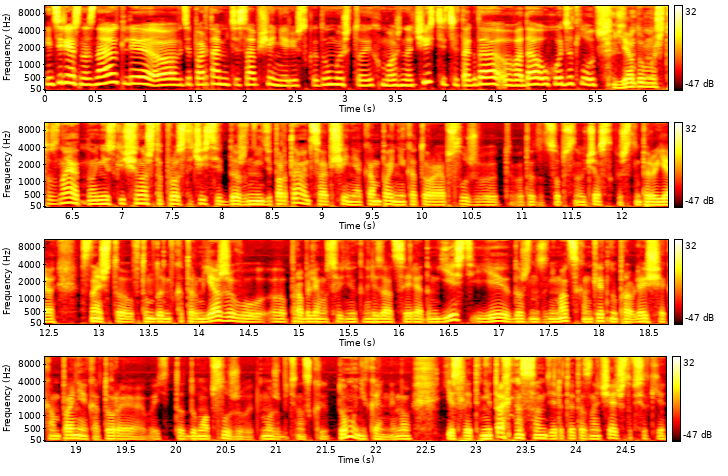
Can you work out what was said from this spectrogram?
Интересно, знают ли э, в департаменте сообщений Рижской думы, что их можно чистить, и тогда вода уходит лучше? Я думаю, что знают, но не исключено, что просто чистить должен не департамент сообщений, а компании, которые обслуживают вот этот собственный участок. Потому что, например, я знаю, что в том доме, в котором я живу, э, проблема с канализацией рядом есть, и ею должна заниматься конкретно управляющая компания, которая этот дом обслуживает. Может быть, у нас какой-то дом уникальный, но если это не так, на самом деле, то это означает, что все-таки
